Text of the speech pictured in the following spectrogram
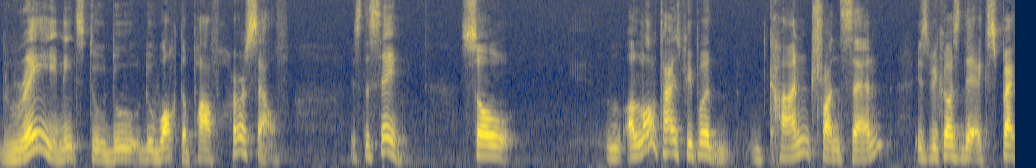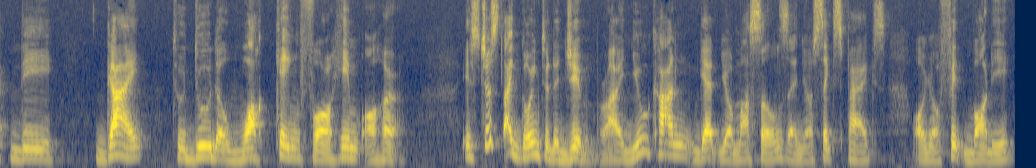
Rey needs to do to walk the path herself. It's the same. So a lot of times people can't transcend is because they expect the guide to do the walking for him or her. It's just like going to the gym, right? You can't get your muscles and your six packs or your fit body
